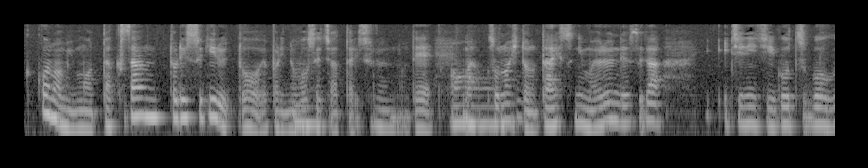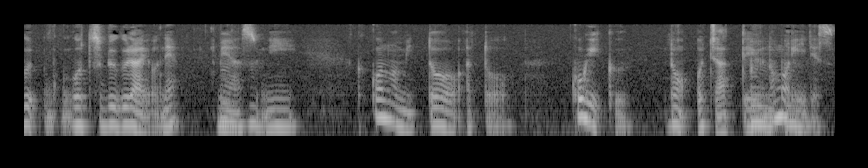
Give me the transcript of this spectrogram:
クコの実もたくさん取りすぎるとやっぱりのぼせちゃったりするので、まあ、その人の体質にもよるんですが1日5粒ぐ5粒ぐらいをね目安に、クコの実とあと小菊のお茶っていうのもいいです。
